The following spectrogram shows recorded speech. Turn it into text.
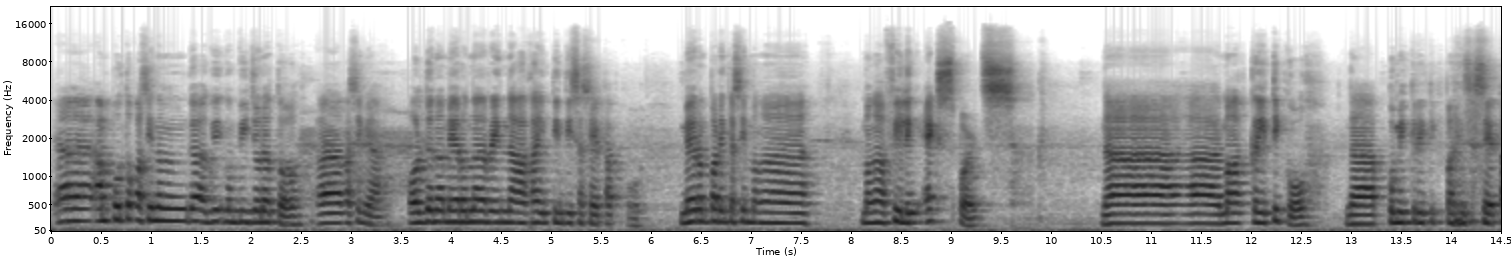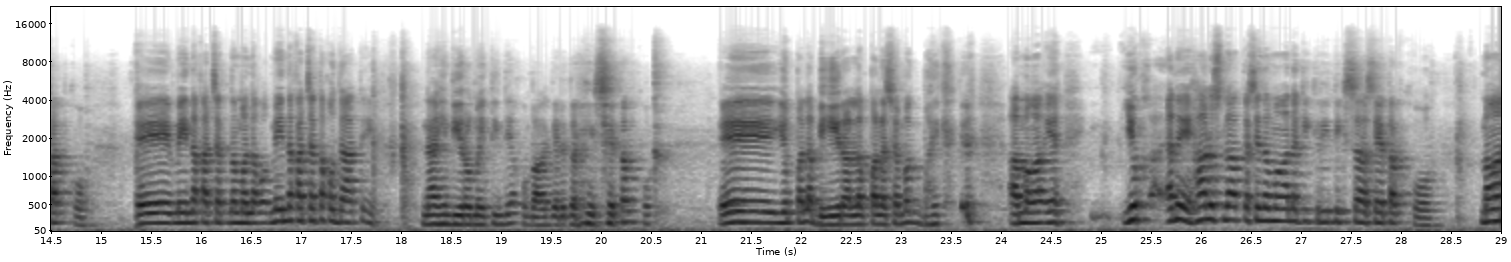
Ah, ang punto kasi ng gagawin kong video na to, ah, kasi nga although na meron na rin nakakaintindi sa setup ko, meron pa rin kasi mga mga feeling experts na ah, mga kritiko na kumikritik pa rin sa setup ko. Eh, may nakachat naman ako. May nakachat ako dati na hindi raw maintindihan kung bakit ganito yung setup ko. Eh, yung pala, bihira lang pala siya magbike. Ang mga, eh, yung, ano eh, halos lahat kasi ng mga nagkikritik sa setup ko, mga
